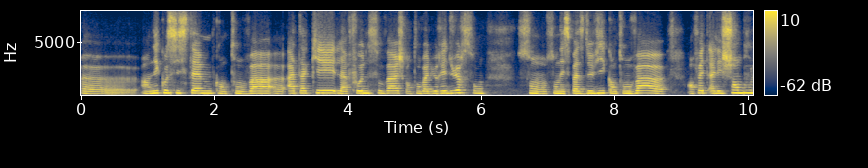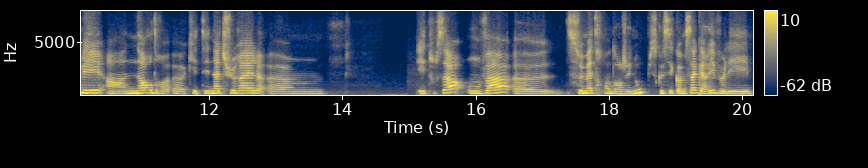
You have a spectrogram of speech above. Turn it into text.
euh, un écosystème, quand on va euh, attaquer la faune sauvage, quand on va lui réduire son, espace de vie, quand on va euh, en fait aller chambouler un ordre qui était naturel et tout ça, on va se mettre en danger nous, puisque c'est comme ça qu'arrivent les,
